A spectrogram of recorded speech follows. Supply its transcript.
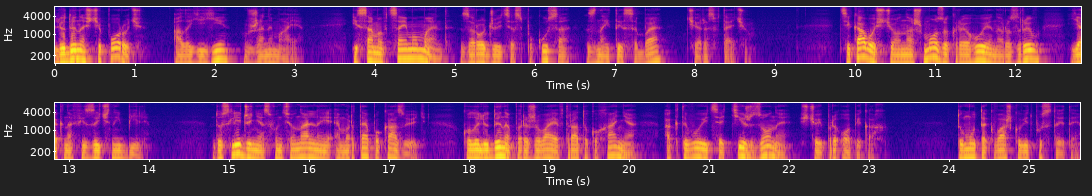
Людина ще поруч, але її вже немає. І саме в цей момент зароджується спокуса знайти себе через втечу. Цікаво, що наш мозок реагує на розрив як на фізичний біль. Дослідження з функціональної МРТ показують, коли людина переживає втрату кохання, активуються ті ж зони, що й при опіках. Тому так важко відпустити.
